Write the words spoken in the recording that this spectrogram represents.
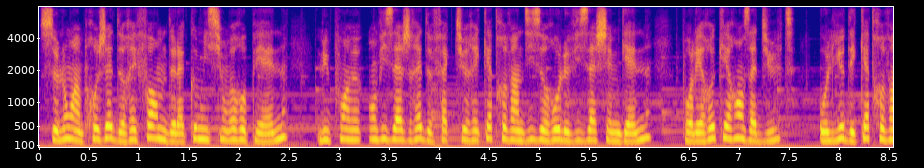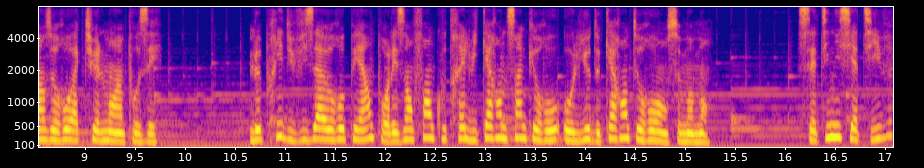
selon un projet de réforme de la Commission européenne, l'U.E envisagerait de facturer 90 euros le visa Schengen pour les requérants adultes, au lieu des 80 euros actuellement imposés. Le prix du visa européen pour les enfants coûterait lui 45 euros au lieu de 40 euros en ce moment. Cette initiative,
